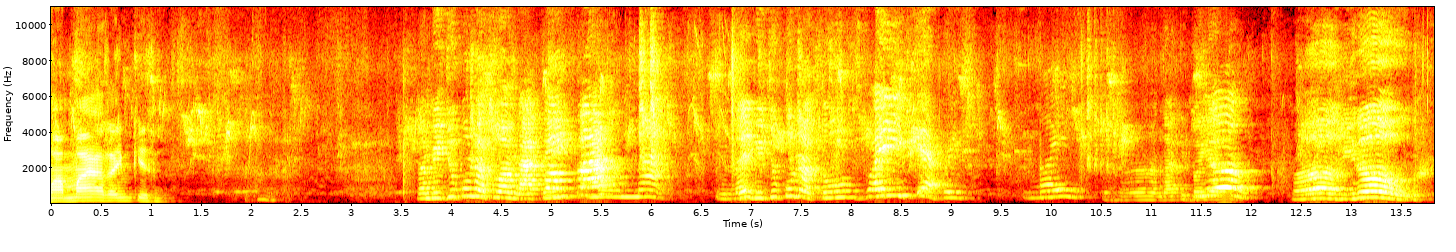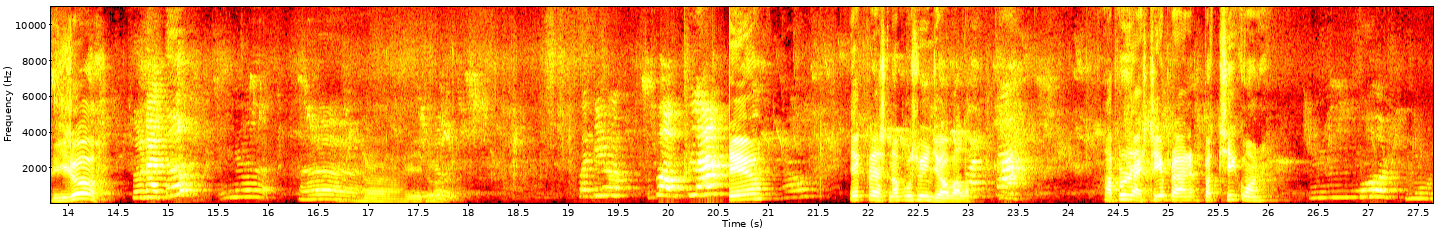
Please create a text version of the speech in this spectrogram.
મામા હતા એમ કે છે અને બીજું કોણ હતું અંગાતી મામા નહીં બીજું કોણ હતું ભાઈ કે ભાઈ ભાઈ હા અંગાતી ભાઈ હતું હા વીરો હીરો કોણ હતું નો હા એક પ્રશ્ન પૂછવીને જવાબ આલો. આપણું રાષ્ટ્રીય પ્રાણી પક્ષી કોણ? મોર મોર.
